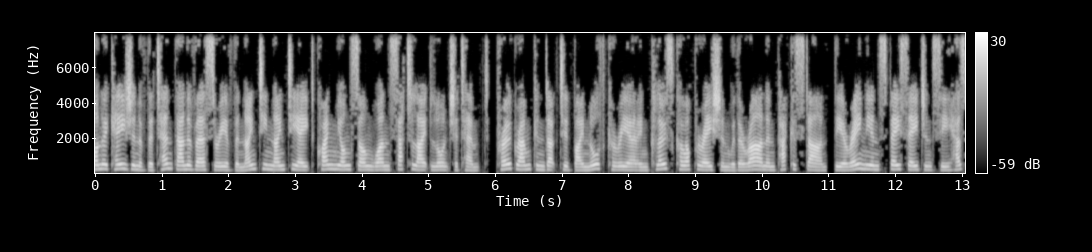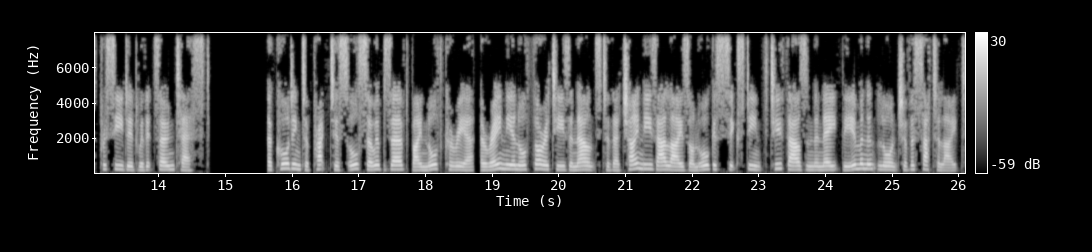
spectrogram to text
On occasion of the 10th anniversary of the 1998 Kwangmyongsong 1 satellite launch attempt, program conducted by North Korea in close cooperation with Iran and Pakistan, the Iranian Space Agency has proceeded with its own test. According to practice also observed by North Korea, Iranian authorities announced to their Chinese allies on August 16, 2008 the imminent launch of a satellite.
